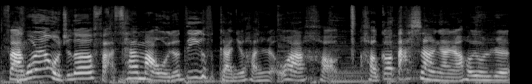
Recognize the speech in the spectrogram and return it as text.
法国人我觉得法餐嘛，我觉得第一个感觉好像是哇，好好高大上啊，然后又是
